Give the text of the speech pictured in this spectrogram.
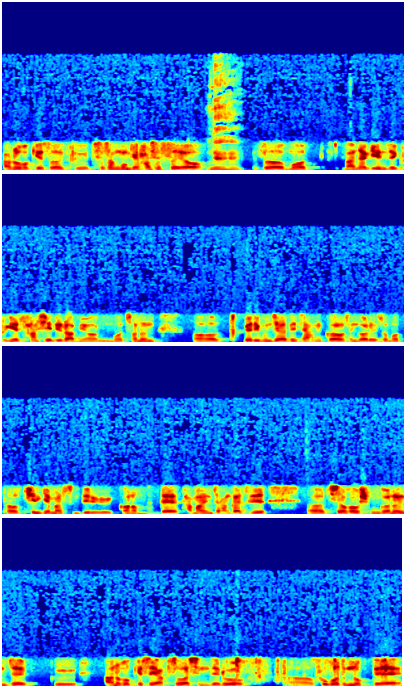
안 후보께서 그 재산 공개를 하셨어요. 네. 그래서 뭐, 만약에 이제 그게 사실이라면 뭐 저는 어 특별히 문제가 되지 않을 거라고 생각을 해서 뭐 더 길게 말씀드릴 건 없는데 다만 이제 한 가지 어 지적하고 싶은 거는 이제 그 안 후보께서 약속하신 대로 어 후보 등록 때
